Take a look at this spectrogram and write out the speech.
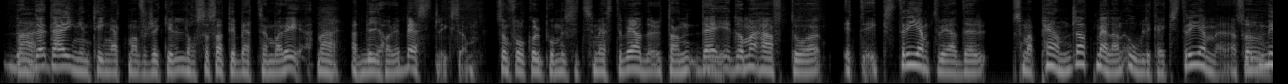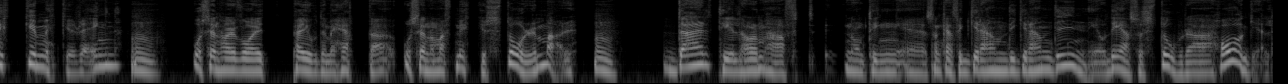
Det, det är ingenting att man försöker låtsas att det är bättre än vad det är. Nej. Att vi har det bäst liksom. Som folk håller på med sitt semesterväder. Utan det, de har haft då ett extremt väder som har pendlat mellan olika extremer. Alltså Mm. mycket, mycket regn. Mm. Och sen har det varit perioder med hetta och sen har de haft mycket stormar. Mm. Därtill har de haft någonting eh, som kallas för grandi grandini och det är alltså stora hagel.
